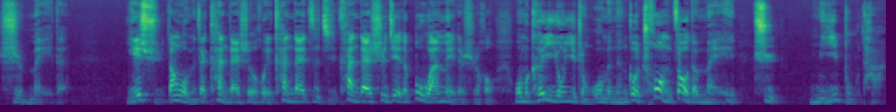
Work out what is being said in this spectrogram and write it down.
是美的。也许，当我们在看待社会、看待自己、看待世界的不完美的时候，我们可以用一种我们能够创造的美去弥补它。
